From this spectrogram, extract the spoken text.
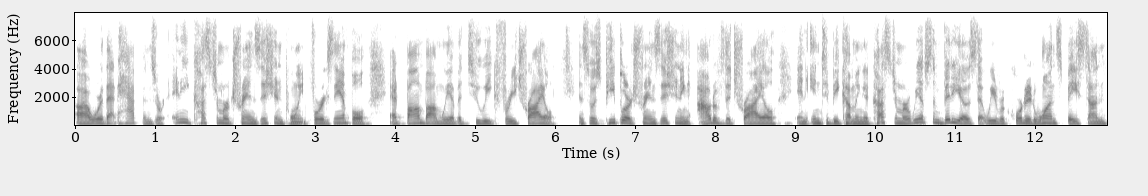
uh, where that happens, or any customer transition point. For example, at BombBomb, we have a two week free trial. And so as people are transitioning out of the trial and into becoming a customer, we have some videos that we recorded once based on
